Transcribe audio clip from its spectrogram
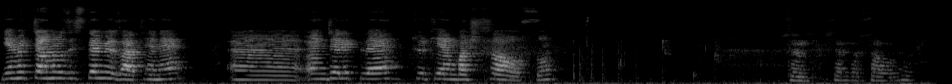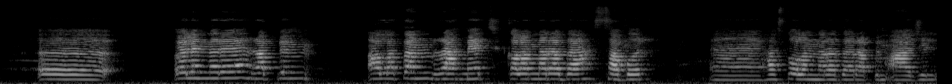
Yemek canımız istemiyor zaten. E, öncelikle Türkiye'nin başı sağ olsun. Sen, sen de olasın. Ee, ölenlere Rabbim Allah'tan rahmet, kalanlara da sabır, ee, hasta olanlara da Rabbim acil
